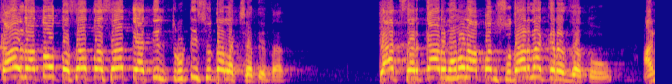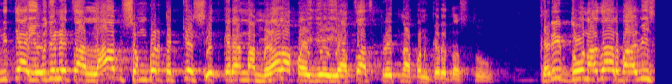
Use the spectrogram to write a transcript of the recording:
काळ जातो तसा तसा त्यातील त्रुटी सुद्धा लक्षात येतात. त्यात सरकार म्हणून आपण सुधारणा करत जातो आणि त्या योजनेचा लाभ शंभर टक्के शेतकऱ्यांना मिळाला पाहिजे याचाच प्रयत्न आपण करत असतो. खरीप दोन हजार बावीस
